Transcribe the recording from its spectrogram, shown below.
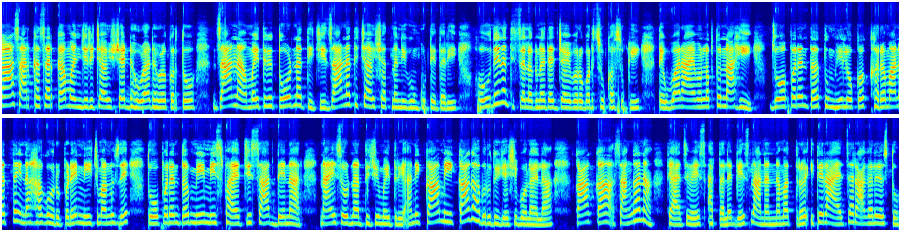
का सारखा सारखा मंजिरीच्या आयुष्यात ढवळाढवळ करतो? जा ना मैत्री तोड ना तिची जा ना तिच्या आयुष्यातनं निघून कुठेतरी. होऊ दे ना तिचं लग्न त्या जयबरोबर सुखासुखी. तेव्हा राय म्हणू लागतो नाही जोपर्यंत तुम्ही लोक खरं मानत नाही ना हा घोरपडे नीच माणूस आहे तोपर्यंत मी मिस फायरची साथ देणार नाही सोडणार तिची मैत्री. आणि का मी का घाबरू तिच्याशी बोलायला? का का? सांगा ना. त्याच वेळेस आता लगेच नानांना मात्र इथे रायाचा राग आलेला असतो.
